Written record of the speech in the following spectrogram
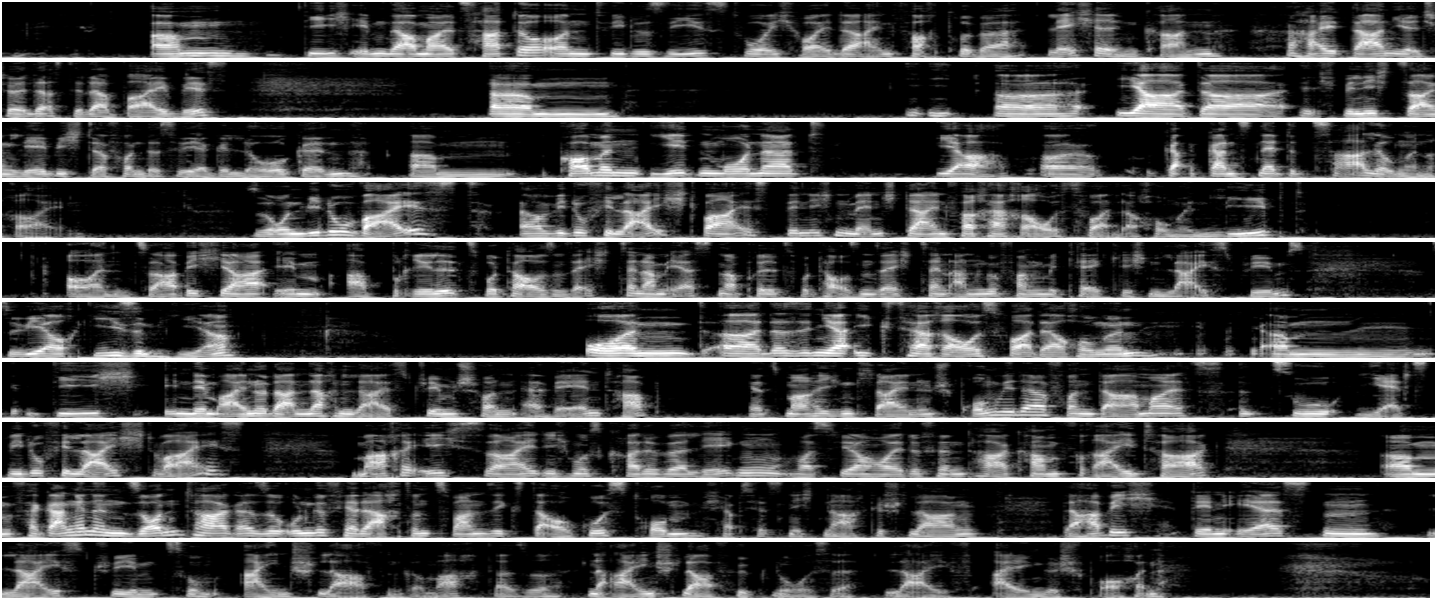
ähm, die ich eben damals hatte und wie du siehst, wo ich heute einfach drüber lächeln kann, Hi Daniel, schön, dass du dabei bist. Ähm, äh, ja, da, ich will nicht sagen, lebe ich davon, das wäre gelogen. Ähm, kommen jeden Monat, ja, äh, ganz nette Zahlungen rein. So, und wie du weißt, äh, wie du vielleicht weißt, bin ich ein Mensch, der einfach Herausforderungen liebt. Und so habe ich ja im April 2016, am 1. April 2016 angefangen mit täglichen Livestreams so wie auch diesem hier. Und äh, das sind ja x Herausforderungen, ähm, die ich in dem ein oder anderen Livestream schon erwähnt habe. Jetzt mache ich einen kleinen Sprung wieder von damals zu jetzt. Wie du vielleicht weißt, mache ich seit, ich muss gerade überlegen, was wir heute für einen Tag haben, Freitag. Ähm, vergangenen Sonntag, also ungefähr der 28. August rum, ich habe es jetzt nicht nachgeschlagen, da habe ich den ersten Livestream zum Einschlafen gemacht, also eine Einschlafhypnose live eingesprochen.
